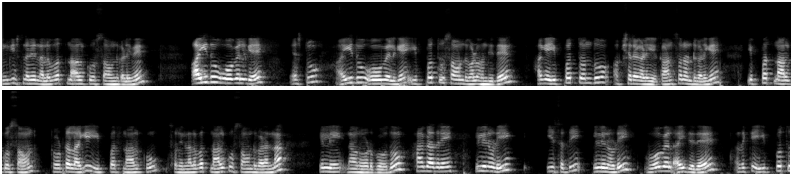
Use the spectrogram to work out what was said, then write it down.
ಇಂಗ್ಲೀಷ್ನಲ್ಲಿ ನಲವತ್ನಾಲ್ಕು ಸೌಂಡ್ಗಳಿವೆ ಐದು ಓವೆಲ್ಗೆ ಎಷ್ಟು? ಐದು ಓವೆಲ್ಗೆ ಇಪ್ಪತ್ತು ಸೌಂಡ್ಗಳು ಹೊಂದಿದೆ. ಹಾಗೆ ಇಪ್ಪತ್ತೊಂದು ಅಕ್ಷರಗಳಿಗೆ, ಕಾನ್ಸೋನೆಂಟ್ಗಳಿಗೆ ಇಪ್ಪತ್ನಾಲ್ಕು ಸೌಂಡ್, ಟೋಟಲ್ ಆಗಿ ಇಪ್ಪತ್ನಾಲ್ಕು, ಸಾರಿ ನಲವತ್ನಾಲ್ಕು ಸೌಂಡ್ಗಳನ್ನು ಇಲ್ಲಿ ನಾವು ನೋಡ್ಬೋದು. ಹಾಗಾದರೆ ಇಲ್ಲಿ ನೋಡಿ, ಈ ಸತಿ ಇಲ್ಲಿ ನೋಡಿ ಓವೆಲ್ ಐದಿದೆ. ಅದಕ್ಕೆ ಇಪ್ಪತ್ತು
